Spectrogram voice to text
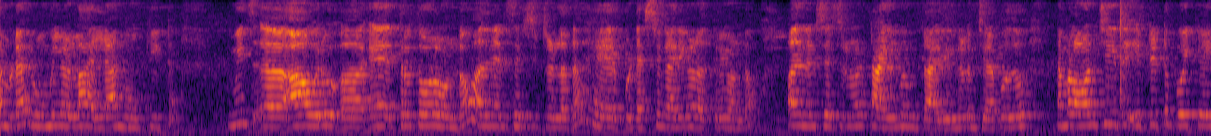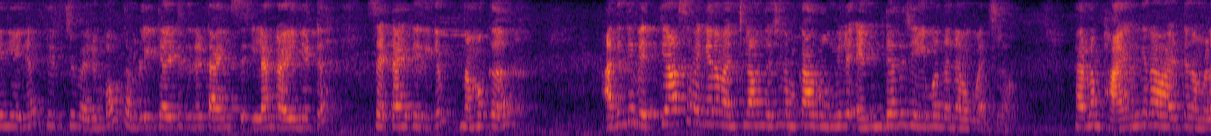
നമ്മുടെ റൂമിലുള്ള എല്ലാം നോക്കിയിട്ട് മീൻസ് ആ ഒരു എ- എത്രത്തോളം ഉണ്ടോ അതിനനുസരിച്ചിട്ടുള്ളത് ഹെയർ ഡസ്റ്റും കാര്യങ്ങളും എത്രയും ഉണ്ടോ അതിനനുസരിച്ചുള്ള ടൈമും കാര്യങ്ങളും ചിലപ്പോൾ അത് നമ്മൾ ഓൺ ചെയ്ത് ഇട്ടിട്ട് പോയി കഴിഞ്ഞ് കഴിഞ്ഞാൽ തിരിച്ച് വരുമ്പോൾ കംപ്ലീറ്റ് ആയിട്ട് ഇതിന്റെ ടൈംസ് എല്ലാം കഴിഞ്ഞിട്ട് സെറ്റായിട്ടിരിക്കും നമുക്ക് അതിന്റെ വ്യത്യാസം എങ്ങനെ മനസ്സിലാവുന്ന വെച്ചാൽ നമുക്ക് ആ റൂമിൽ എന്റർ ചെയ്യുമ്പോൾ തന്നെ നമുക്ക് മനസ്സിലാവും. കാരണം ഭയങ്കരമായിട്ട് നമ്മൾ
